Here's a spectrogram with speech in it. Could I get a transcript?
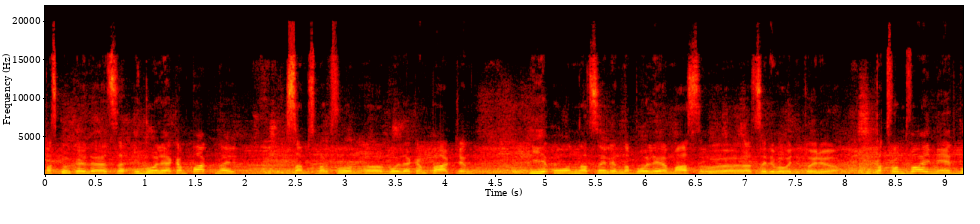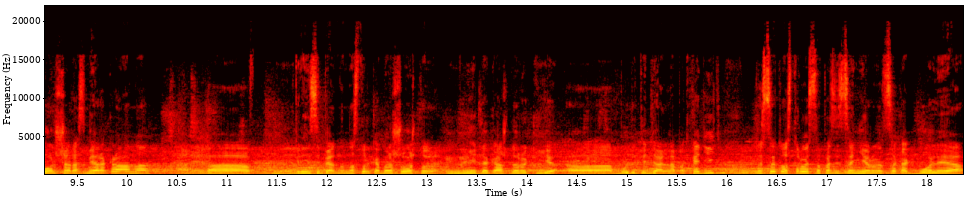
поскольку является и более компактной. Сам смартфон э, более компактен. И он нацелен на более массовую э, целевую аудиторию. Padfone 2 имеет больший размер экрана. Э, В принципе, оно настолько большое, что не для каждой руки э, будет идеально подходить. То есть это устройство позиционируется как более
